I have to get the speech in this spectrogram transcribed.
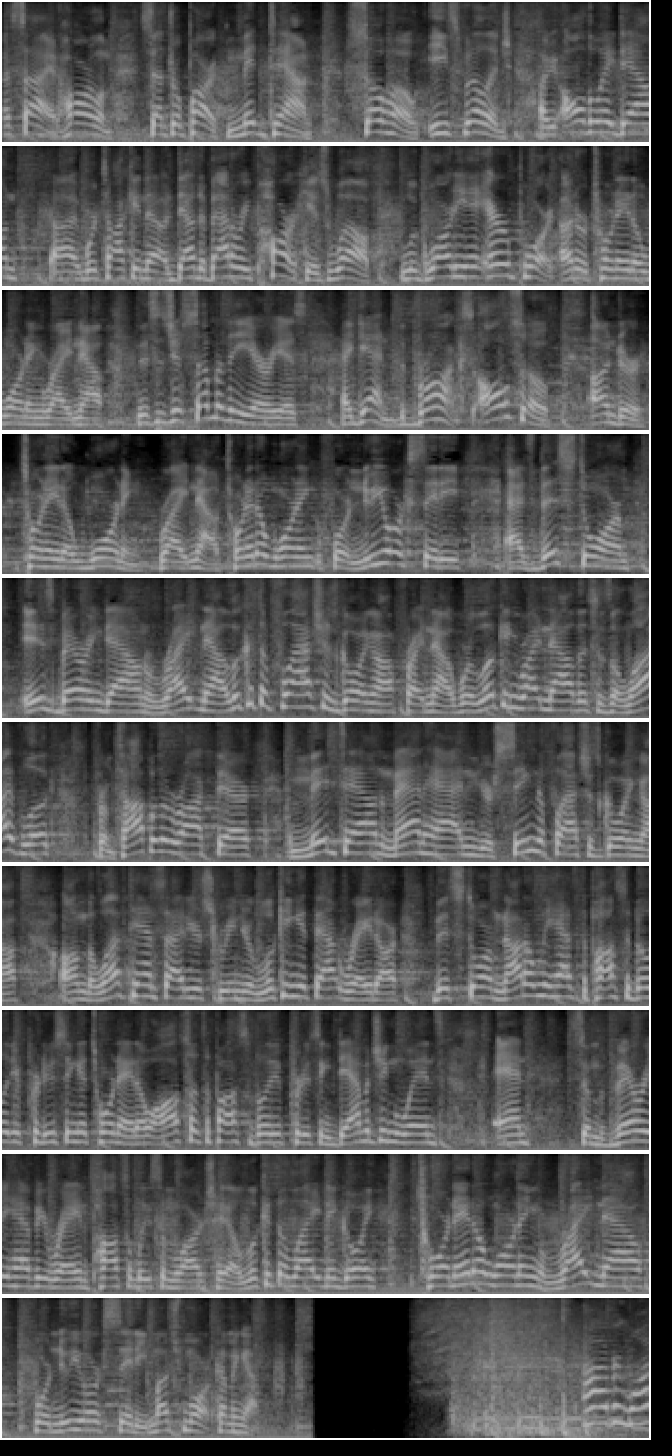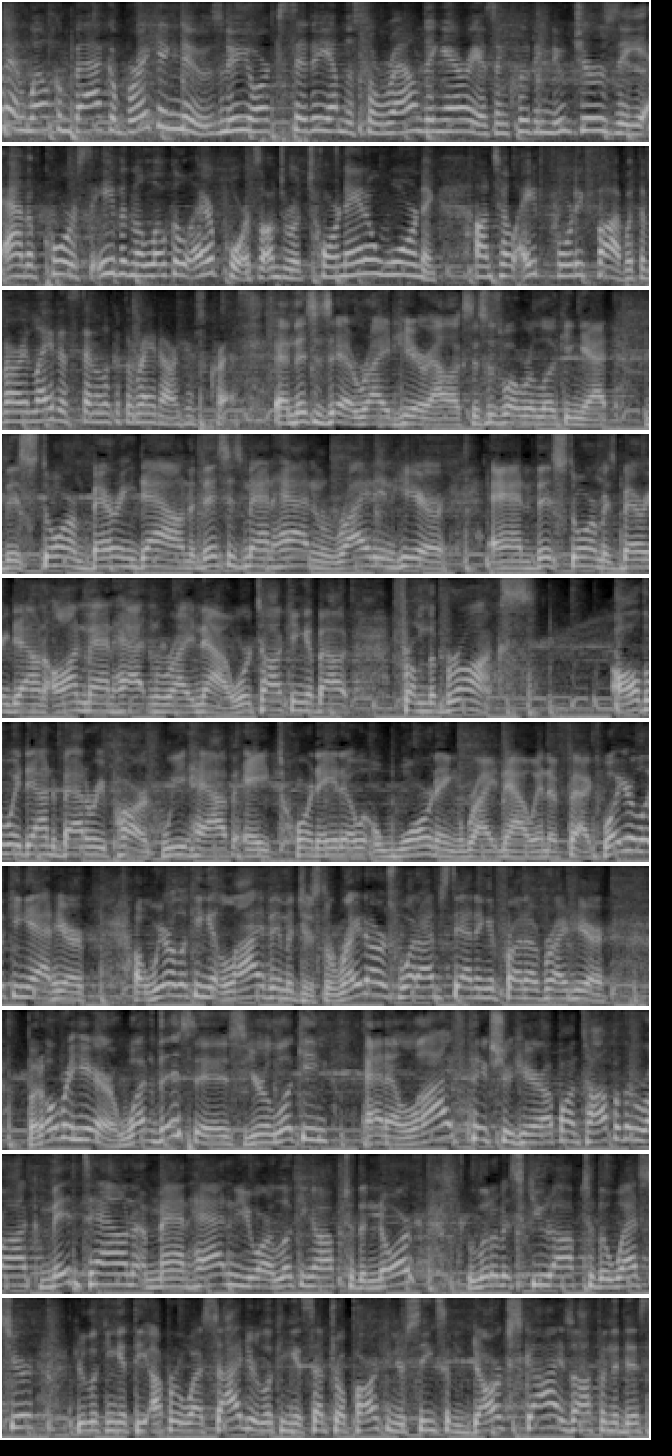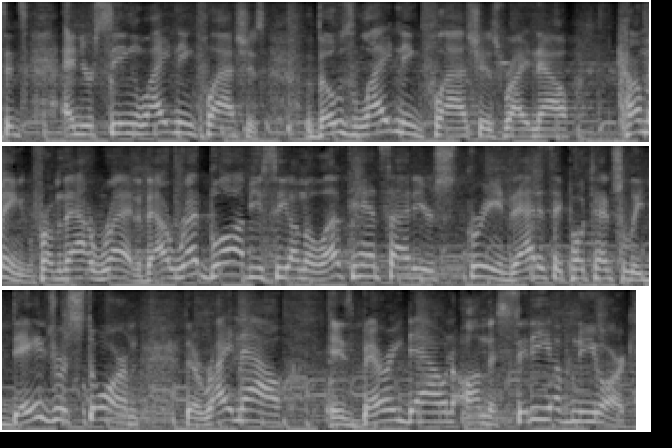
West Side, Harlem, Central Park, Midtown, Soho, East Village, I mean, all the way down, uh, we're talking uh, down to Battery Park as well. LaGuardia Airport under tornado warning right now. This is just some of the areas. Again, the Bronx also under tornado warning right now. Tornado warning for New York City as this storm is bearing down right now. Look at the flashes going off right now. We're looking right now. This is a live look from top of the rock there, Midtown Manhattan. You're seeing the flashes going off on the left-hand side of your screen, you're looking at that radar. This storm not only has the possibility of producing a tornado, also has the possibility of producing damaging winds and some very heavy rain, possibly some large hail. Look at the lightning going. Tornado warning right now for New York City. Much more coming up. Everyone, and welcome back. Breaking news New York City and the surrounding areas, including New Jersey, and of course, even the local airports under a tornado warning until 845 with the very latest. And a look at the radar. Here's Chris. And this is it right here, Alex. This is what we're looking at. This storm bearing down. This is Manhattan right in here, and this storm is bearing down on Manhattan right now. We're talking about from the Bronx all the way down to Battery Park, we have a tornado warning right now in effect. What you're looking at here, uh, we are looking at live images. The radar is what I'm standing in front of right here. But over here, what this is, you're looking at a live picture here up on top of the rock, Midtown Manhattan. You are looking off to the north, a little bit skewed off to the west here. You're looking at the Upper West Side, you're looking at Central Park, and you're seeing some dark skies off in the distance, and you're seeing lightning flashes. Those lightning flashes right now coming from that red. That red blob you see on the left-hand side of your screen, that is a potentially dangerous storm that right now is bearing down on the city of New York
